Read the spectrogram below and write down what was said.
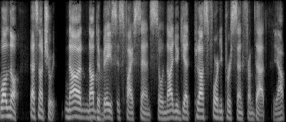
well no that's not true. Now now the mm. base is five cents so now you get plus 40% from that. Yep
